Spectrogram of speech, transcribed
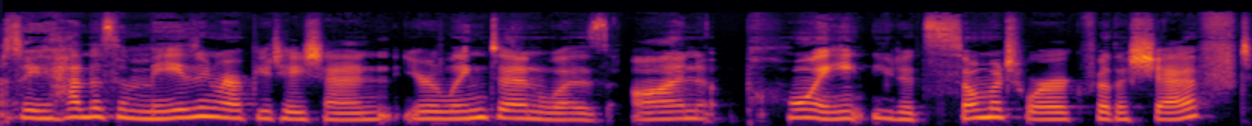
So you had this amazing reputation. Your LinkedIn was on point. You did so much work for the shift.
